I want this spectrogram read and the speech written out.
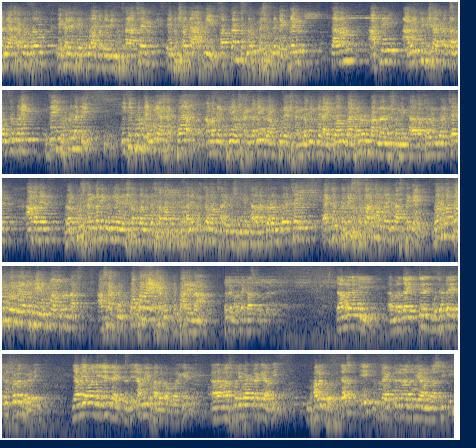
আমি আশা করব এখানে যেহেতু আমাদের ইনফ্রা আছেন এই বিষয়টা আপনি অত্যন্ত গুরুত্বের সঙ্গে দেখবেন। কারণ আপনি আরও একটি বিষয় আপনাকে অবগত করি, যে এই ঘটনাটি ইতিপূর্বে উনি আসার পর আমাদের প্রিয় সাংবাদিক, রংপুরের সাংবাদিকদের আইকন মাঝারুল মান্নানের সঙ্গে খারাপ আচরণ করেছেন। আমাদের রংপুর সাংবাদিক ইউনিয়নের সম্মানিত সভাপতি সালিফুজ্জামান সাহেবের সঙ্গে খারাপ আচরণ করেছেন। একজন সুপার মহোদয়ের কাছ থেকে গণমাধ্যম কর্মীরা যদি এরকম আচরণ আশা কখনোই আশা করতে পারে না। মাথায় কাজ করবে তা আমরা কি? আমরা দায়িত্বের বোঝাটা একটু ছোট করে নিই। যে আমি আমার নিজের দায়িত্ব দিই আমি ভালো হব আগে আর আমার পরিবারটাকে আমি ভালো করব। জাস্ট এইটুকু দায়িত্ব নেওয়া যদি আমরা শিখি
